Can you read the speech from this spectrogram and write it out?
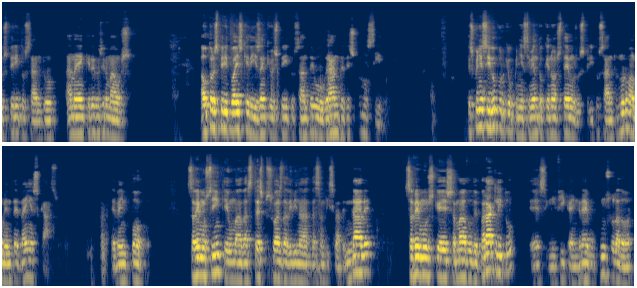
Do Espírito Santo. Amém, queridos irmãos. Autores espirituais que dizem que o Espírito Santo é o grande desconhecido. Desconhecido porque o conhecimento que nós temos do Espírito Santo normalmente é bem escasso. É bem pouco. Sabemos sim que é uma das três pessoas da Divina da Santíssima Trindade. Sabemos que é chamado de Paráclito, que significa em grego consolador.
